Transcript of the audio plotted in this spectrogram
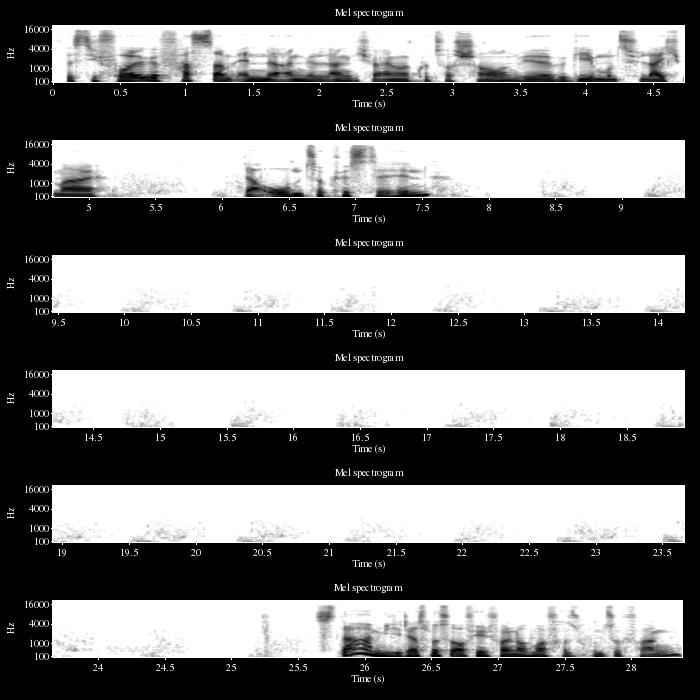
Jetzt ist die Folge fast am Ende angelangt. Ich will einmal kurz was schauen. Wir begeben uns vielleicht mal da oben zur Küste hin. Stami, das müssen wir auf jeden Fall nochmal versuchen zu fangen.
